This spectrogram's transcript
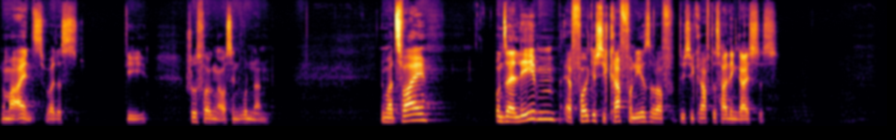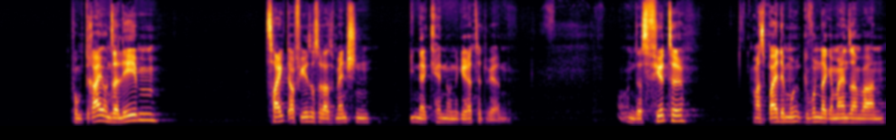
Nummer eins war das die Schlussfolgerung aus den Wundern. Nummer zwei, unser Leben erfolgt durch die Kraft von Jesus oder durch die Kraft des Heiligen Geistes. Punkt drei, unser Leben zeigt auf Jesus, sodass Menschen ihn erkennen und gerettet werden. Und das vierte, was beide Wunder gemeinsam waren,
